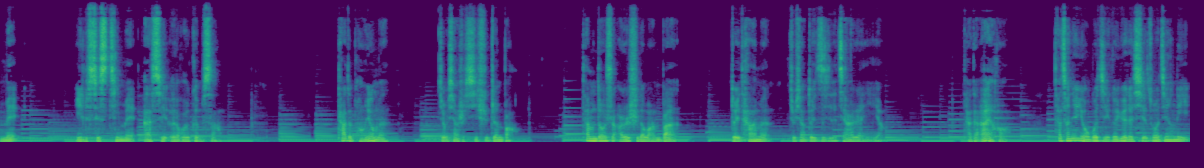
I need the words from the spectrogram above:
mais il s'estimait assez heureux comme ça. 他的朋友们就像是稀世珍宝，他们都是儿时的玩伴，对他们就像对自己的家人一样。他的爱好，他曾经有过几个月的写作经历，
